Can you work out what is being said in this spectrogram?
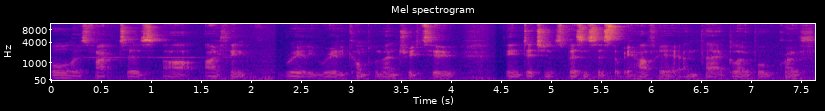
all those factors are, I think, really, really complementary to the indigenous businesses that we have here and their global growth.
